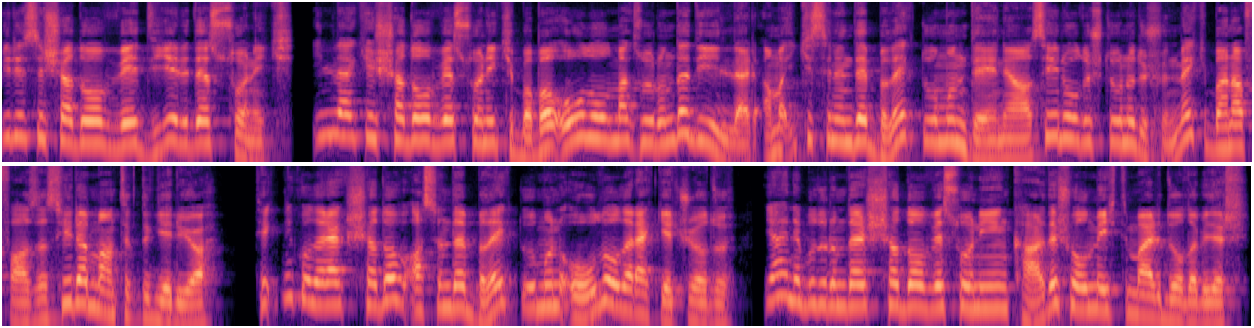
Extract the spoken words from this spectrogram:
Birisi Shadow ve diğeri de Sonic. İlla ki Shadow ve Sonic baba oğul olmak zorunda değiller ama ikisinin de Black Doom'un DNA'sı ile oluştuğunu düşünmek bana fazlasıyla mantıklı geliyor. Teknik olarak Shadow aslında Black Doom'un oğlu olarak geçiyordu. Yani bu durumda Shadow ve Sonic'in kardeş olma ihtimali de olabilir.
